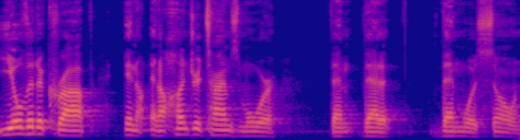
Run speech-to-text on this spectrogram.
yielded a crop, in a hundred times more than that than was sown.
